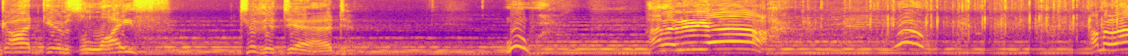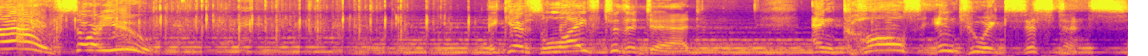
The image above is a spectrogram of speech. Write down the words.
God gives life to the dead Woo! Hallelujah! Woo! I'm alive, so are you. It gives life to the dead and calls into existence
